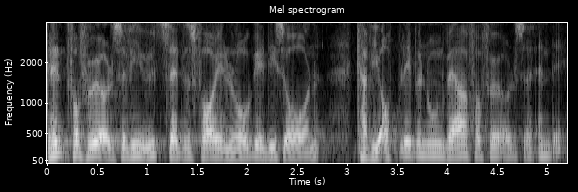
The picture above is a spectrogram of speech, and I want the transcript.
Den forførelse vi utsettes for i Norge i disse årene, kan vi oppleve noen verre forførelse enn det?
